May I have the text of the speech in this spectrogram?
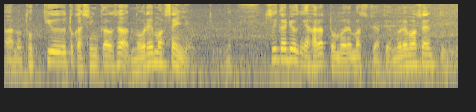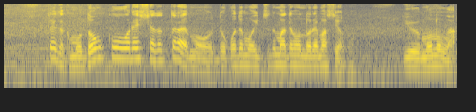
あの特急とか新幹線は乗れませんよっていうね。追加料金払っても乗れますじゃなくて乗れませんっていう。とにかくもう鈍行列車だったらもうどこでもいつまでも乗れますよというものが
